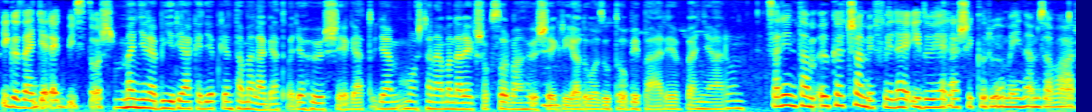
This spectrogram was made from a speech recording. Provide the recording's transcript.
Igazán gyerekbiztos. Mennyire bírják egyébként a meleget vagy a hőséget? Ugye mostanában elég sokszor van hőségriadó az utóbbi pár évben nyáron. Szerintem őket semmiféle időjárási körülmény nem zavar.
